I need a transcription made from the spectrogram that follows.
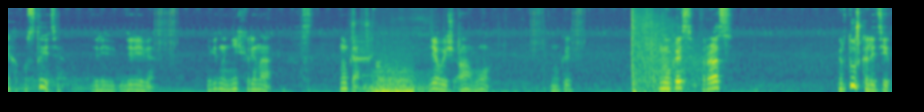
Бляха, кусты эти. Дерев- деревья. Не видно ни хрена. Ну-ка. Где вы еще? А, во. Ну-ка. Ну-ка, раз. Вертушка летит.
